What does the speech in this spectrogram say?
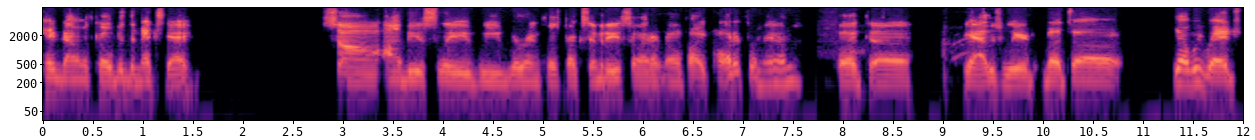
came down with COVID the next day. So obviously we were in close proximity, so I don't know if I caught it from him, but uh, yeah, it was weird. But uh, yeah, we raged,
